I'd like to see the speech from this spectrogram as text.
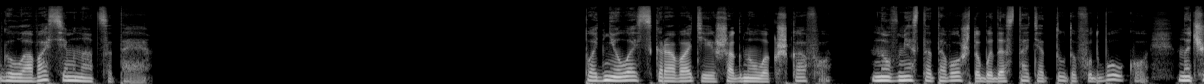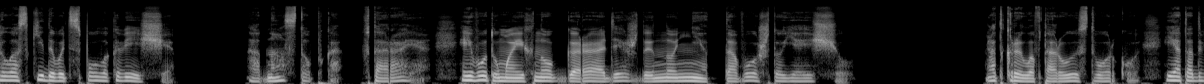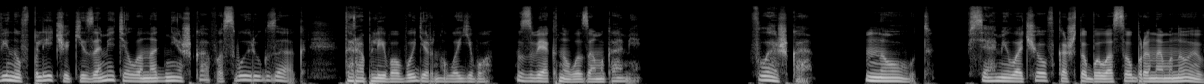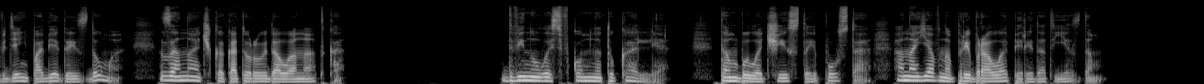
Глава 17 Поднялась с кровати и шагнула к шкафу, но вместо того, чтобы достать оттуда футболку, начала скидывать с полок вещи. Одна стопка, вторая, и вот у моих ног гора одежды, но нет того, что я ищу. Открыла вторую створку и, отодвинув плечики, заметила на дне шкафа свой рюкзак, торопливо выдернула его, звякнула замками. Флешка, ноут, вся мелочевка, что была собрана мною в день побега из дома, заначка, которую дала Натка. Двинулась в комнату Калли. Там было чисто и пусто, она явно прибрала перед отъездом.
